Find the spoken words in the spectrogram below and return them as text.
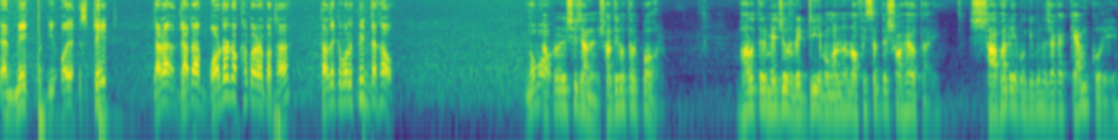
and make the state যারা যারা বর্ডার রক্ষা করার কথা তাদেরকে বলে পিঠ দেখাও। আপনারা এসে জানেন, স্বাধীনতার পর ভারতের মেজর রেড্ডি এবং অন্যান্য অফিসারদের সহায়তায় সাভারে এবং বিভিন্ন জায়গায় ক্যাম্প করে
